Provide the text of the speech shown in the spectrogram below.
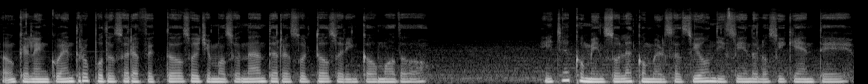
Aunque el encuentro pudo ser afectuoso y emocionante, resultó ser incómodo. Ella comenzó la conversación diciendo lo siguiente.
